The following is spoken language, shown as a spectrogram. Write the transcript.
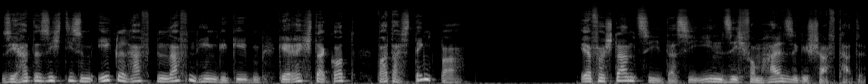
Sie hatte sich diesem ekelhaften Laffen hingegeben. Gerechter Gott, war das denkbar? Er verstand sie, dass sie ihn sich vom Halse geschafft hatte.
